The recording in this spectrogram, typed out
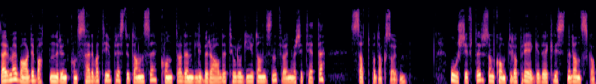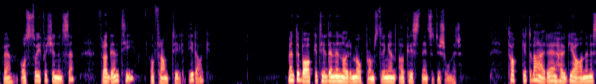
Dermed var debatten rundt konservativ presteutdannelse kontra den liberale teologiutdannelsen fra universitetet satt på dagsorden. Ordskifter som kom til å prege det kristne landskapet også i forkynnelse, fra den tid og fram til i dag. Men tilbake til den enorme oppblomstringen av kristne institusjoner. Takket være haugianernes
